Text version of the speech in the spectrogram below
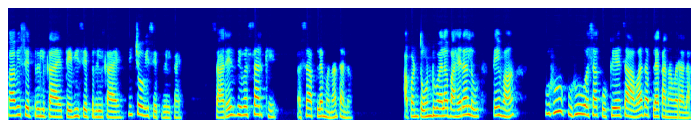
बावीस एप्रिल काय तेवीस एप्रिल काय आणि चोवीस एप्रिल काय? सारेच दिवस सारखे असं आपल्या मनात आलं. आपण तोंड धुवायला बाहेर आलो तेव्हा कुहू कुहू असा कोकिळेचा आवाज आपल्या कानावर आला.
